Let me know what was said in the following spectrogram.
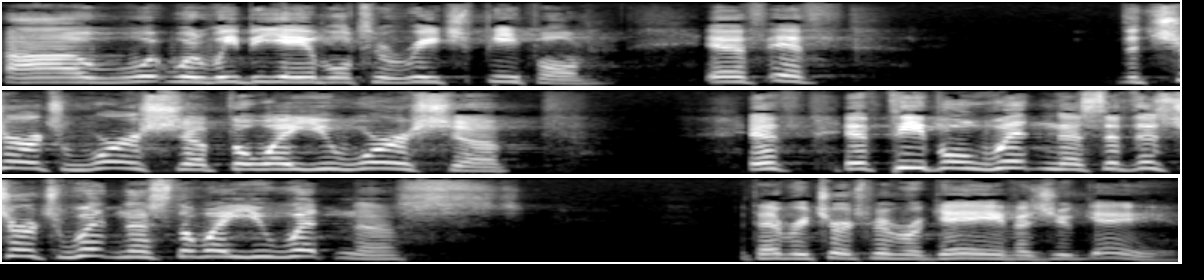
uh, w- would we be able to reach people? If, if the church worshiped the way you worship, if, if people witness, if this church witnessed the way you witnessed, if every church member gave as you gave,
